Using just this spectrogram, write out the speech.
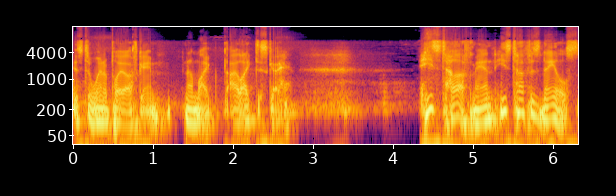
is to win a playoff game. And I'm like, I like this guy. He's tough, man. He's tough as nails.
